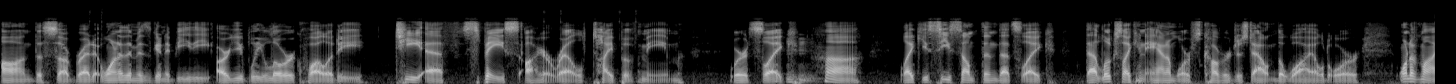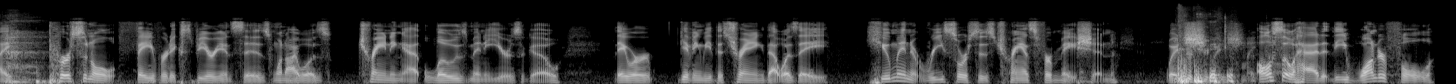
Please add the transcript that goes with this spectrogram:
on the subreddit. One of them is going to be the arguably lower quality TF space IRL type of meme, where it's like, mm-hmm. huh, like you see something that's like, that looks like an Animorphs cover just out in the wild. Or one of my personal favorite experiences when I was training at Lowe's many years ago, they were giving me this training that was a human resources transformation, which Oh also had the wonderful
